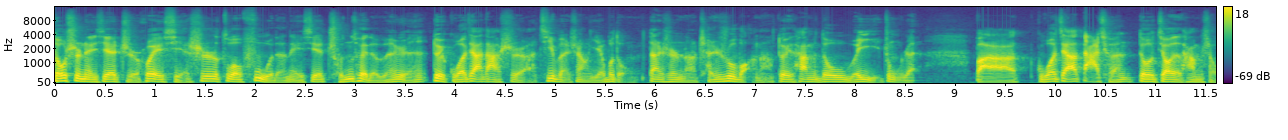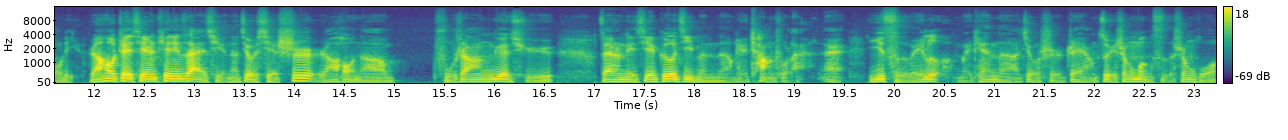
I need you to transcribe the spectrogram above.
都是那些只会写诗作赋的那些纯粹的文人，对国家大事啊基本上也不懂。但是呢，陈叔宝呢对他们都委以重任，把国家大权都交在他们手里。然后这些人天天在一起呢，就写诗，然后呢谱上乐曲，再让那些歌妓们呢给唱出来，哎，以此为乐，每天呢就是这样醉生梦死的生活。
